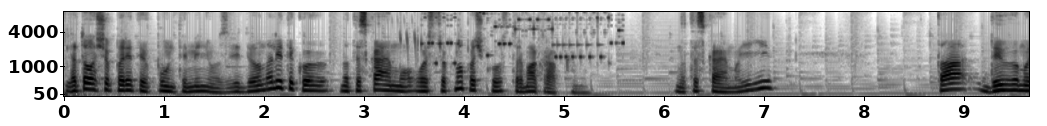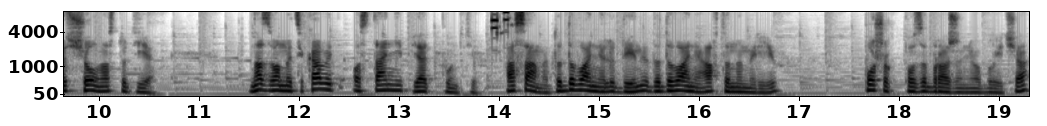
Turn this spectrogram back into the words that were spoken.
Для того, щоб перейти в пункти меню з відеоаналітикою, натискаємо ось цю кнопочку з трьома крапками. Натискаємо її та дивимося, що у нас тут є. Нас з вами цікавить останні 5 пунктів. А саме додавання людини, додавання автономерів, пошук по зображенню обличчя,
